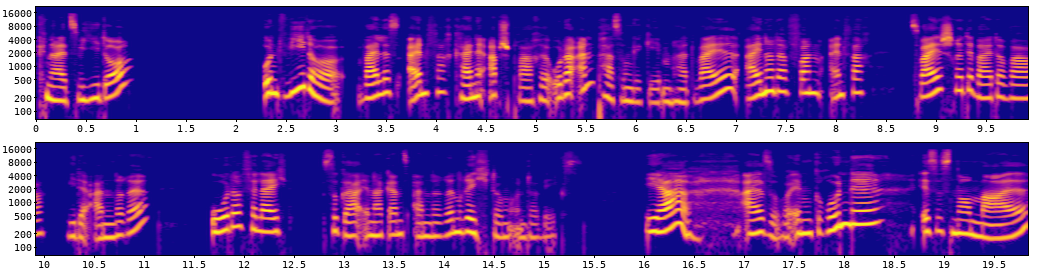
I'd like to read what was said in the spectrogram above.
knallt's wieder und wieder, weil es einfach keine Absprache oder Anpassung gegeben hat, weil einer davon einfach zwei Schritte weiter war wie der andere oder vielleicht sogar in einer ganz anderen Richtung unterwegs. Ja, also im Grunde ist es normal.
